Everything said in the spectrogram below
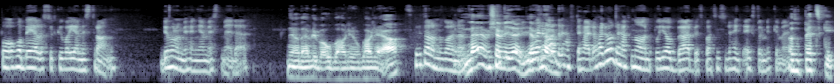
på HBL skulle vara Janne Strang. Det är honom jag hänger mest med där. Ja, det här blir bara obehagligare och obehagligare. Ja. Ska vi tala om något annat? Nej, vi kör vidare. Jag Har vill du höra. aldrig haft det här då? Har du aldrig haft någon på jobb och arbetsplatsen som du hängt extra mycket med? Alltså, Petski.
